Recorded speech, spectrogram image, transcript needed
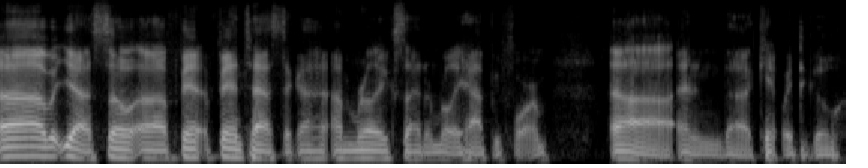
uh but yeah so uh fa- fantastic I, i'm really excited i'm really happy for him uh and uh, can't wait to go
